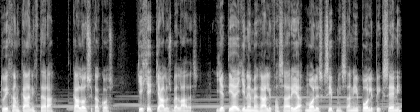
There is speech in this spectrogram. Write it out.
του είχαν κάνει φτερά, καλός ή κακός, και είχε κι άλλους μπελάδες, γιατί έγινε μεγάλη φασαρία μόλις ξύπνησαν οι υπόλοιποι ξένοι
